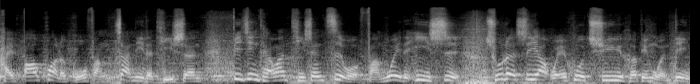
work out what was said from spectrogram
还包括了国防战力的提升。毕竟台湾提升自我防卫的意识，除了是要维护区域和平稳定，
